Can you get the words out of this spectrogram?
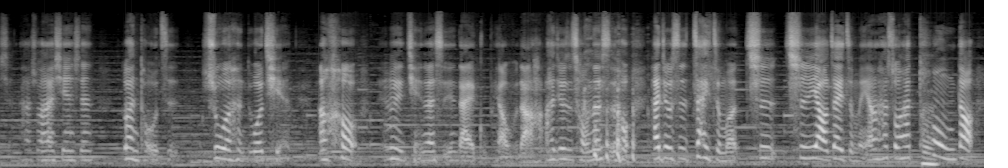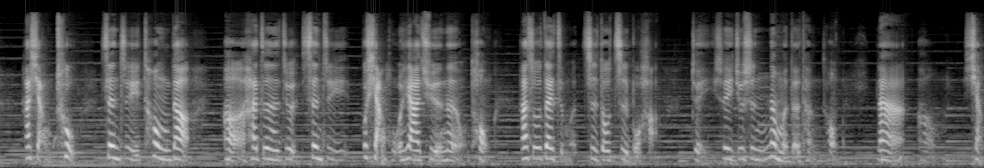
生？他说他先生乱投资，输了很多钱，然后因为前一段时间大概股票不大好，他就是从那时候 他就是再怎么吃吃药再怎么样，他说他痛到他想吐，甚至于痛到呃他真的就甚至于不想活下去的那种痛。他说：“再怎么治都治不好，对，所以就是那么的疼痛。那嗯，想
